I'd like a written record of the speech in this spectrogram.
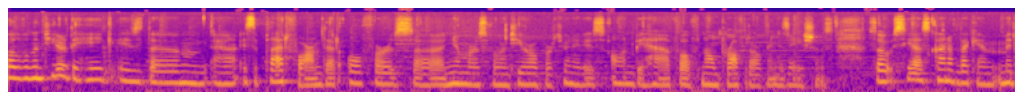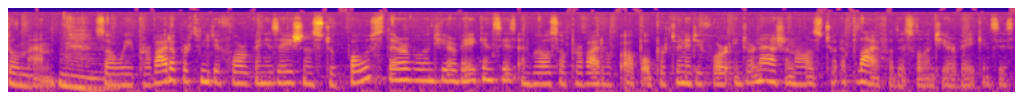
Well, Volunteer The Hague is the um, uh, is a platform that offers uh, numerous volunteer opportunities on behalf of nonprofit organizations. So see us kind of like a middleman. Mm. So we provide opportunity for organizations to post their volunteer vacancies, and we also provide opportunity for internationals to apply for these volunteer vacancies.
